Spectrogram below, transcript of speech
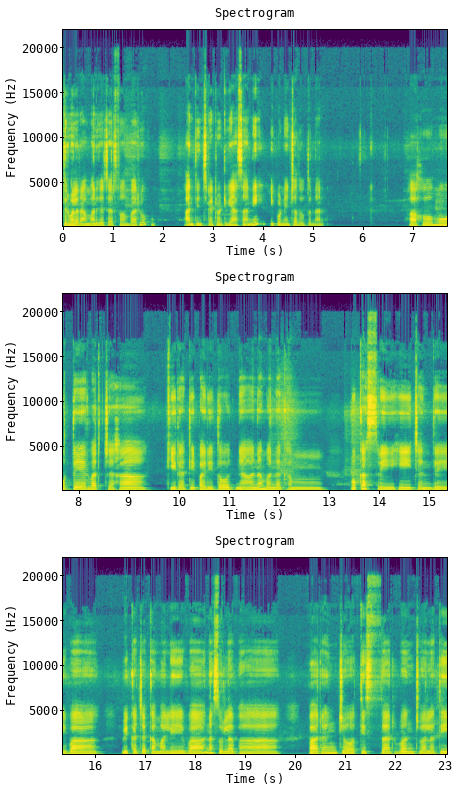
తిరుమల రామానుజాచార్య స్వామి వారు అందించినటువంటి వ్యాసాన్ని ఇప్పుడు నేను చదువుతున్నాను. అహో మూర్తేర్వర్చ కిరతి పరితో జ్ఞానమనఘం ముఖశ్రీ చంద్రే వా వికచకమలే వా న సులభా పరంజ్యోతి జ్వలతి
